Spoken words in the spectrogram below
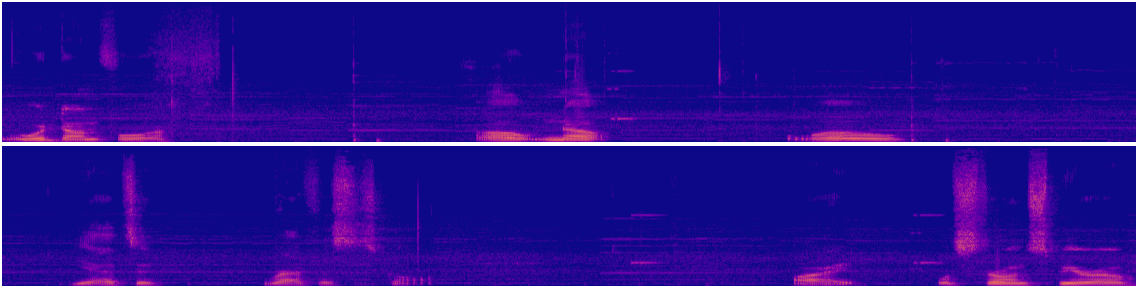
We're done for. Oh, no. Whoa. Yeah, it's a Rathalos is gone. Alright. Let's throw in Spearow.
